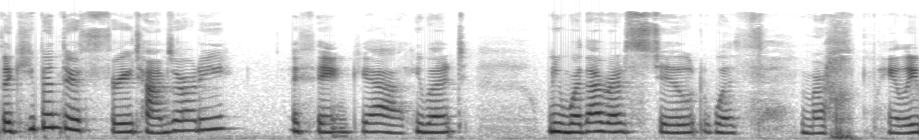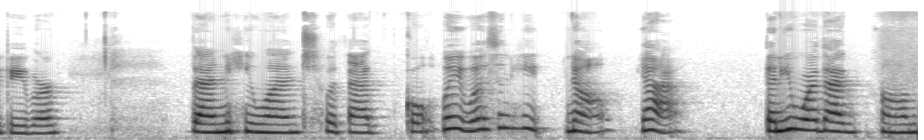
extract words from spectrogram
like he been there three times already. I think yeah he went when he wore that red suit with ugh, Hailey Bieber. Then he went with that gold. Wait, wasn't he? No, yeah. Then he wore that um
